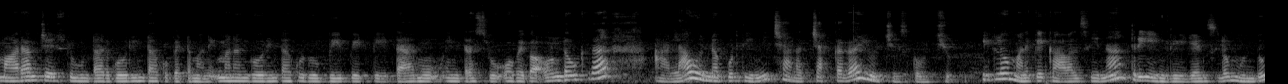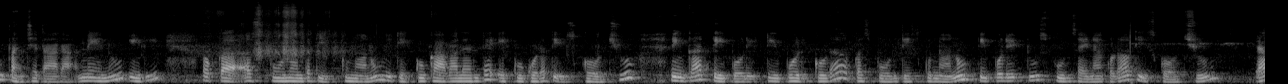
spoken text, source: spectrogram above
మారం చేస్తూ ఉంటారు గోరింటాకు పెట్టమని. మనం గోరింటాకు రుబ్బి పెట్టి టైము ఇంట్రెస్ట్ ఓపిక ఉండవు కదా. అలా ఉన్నప్పుడు దీన్ని చాలా చక్కగా యూజ్ చేసుకోవచ్చు. ఇంట్లో మనకి కావాల్సిన త్రీ ఇంగ్రీడియంట్స్లో ముందు పంచదార. నేను ఇది ఒక స్పూన్ అంతా తీసుకున్నాను. మీకు ఎక్కువ కావాలంటే ఎక్కువ కూడా తీసుకోవచ్చు. ఇంకా టీ పొడి పొడి టీ పొడి కూడా ఒక స్పూన్ తీసుకున్నాను. టీ పొడి టూ స్పూన్స్ అయినా కూడా తీసుకోవచ్చు. ఇలా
